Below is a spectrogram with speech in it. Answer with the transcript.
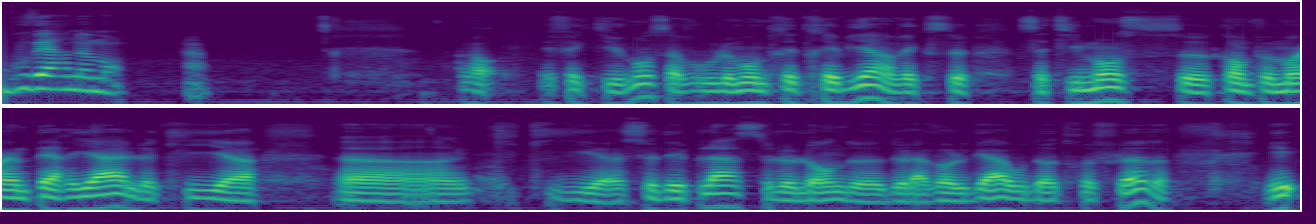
gouvernement. Alors, effectivement, ça vous le montrez très bien avec ce, cet immense campement impérial qui, euh, euh, qui, euh, se déplace le long de, la Volga ou d'autres fleuves. Et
